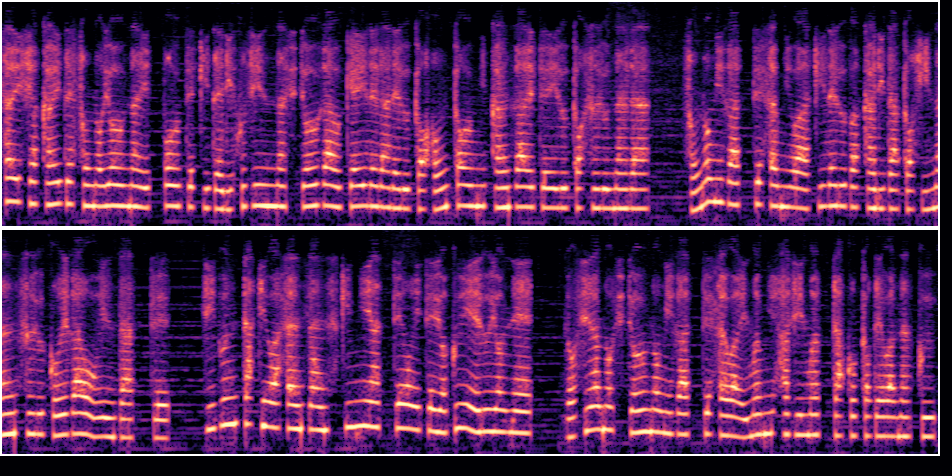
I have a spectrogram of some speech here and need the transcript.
際社会でそのような一方的で理不尽な主張が受け入れられると本当に考えているとするなら、その身勝手さには呆れるばかりだと非難する声が多いんだって。自分たちは散々好きにやっておいてよく言えるよね。ロシアの主張の身勝手さは今に始まったことではなく、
